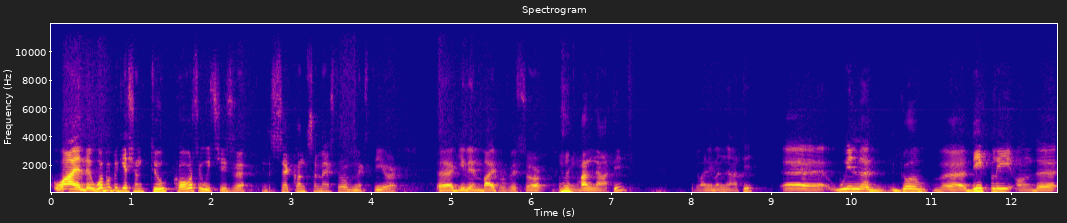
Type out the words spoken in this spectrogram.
while the Web Application 2 course, which is uh, in the second semester of next year, uh, given by Professor Malnati, Giovanni Malnati, uh, will uh, go deeply on the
